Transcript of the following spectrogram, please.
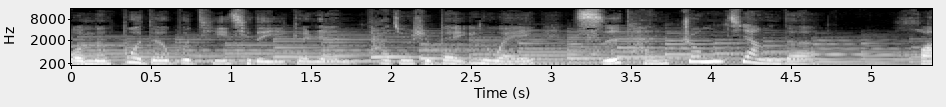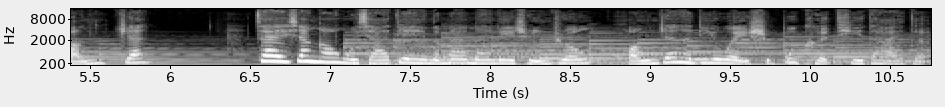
我们不得不提起的一个人，他就是被誉为词坛中将的黄沾。在香港武侠电影的漫漫历程中，黄沾的地位是不可替代的。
